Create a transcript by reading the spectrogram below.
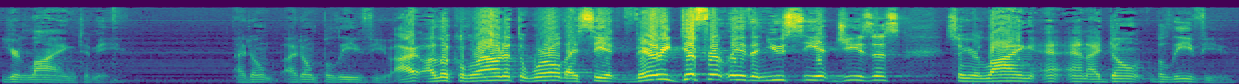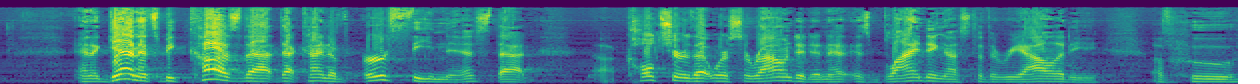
You're lying to me. I don't, I don't believe you. I, I, look around at the world, I see it very differently than you see it, Jesus, so you're lying and, and I don't believe you. And again, it's because that, that kind of earthiness, that uh, culture that we're surrounded in, is blinding us to the reality of who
